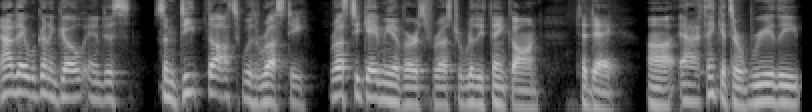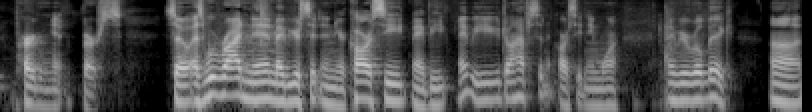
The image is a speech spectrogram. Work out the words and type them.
Now, today we're going to go into some deep thoughts with Rusty. Rusty gave me a verse for us to really think on today. Uh, and I think it's a really pertinent verse. So as we're riding in, maybe you're sitting in your car seat, maybe maybe you don't have to sit in a car seat anymore. Maybe you're real big. Uh,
